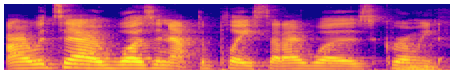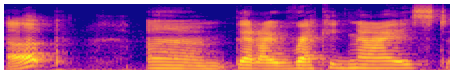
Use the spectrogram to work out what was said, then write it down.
I would say I wasn't at the place that I was growing mm. up. Um, that I recognized,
